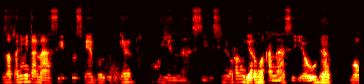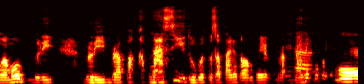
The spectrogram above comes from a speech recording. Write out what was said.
pesertanya minta nasi terus kayak baru kepikiran, oh iya nasi di sini orang jarang makan nasi. Ya udah mau nggak mau beli beli berapa cup nasi gitu buat pesertanya atau sampai ber- Iya. banyak pokoknya. Oh,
